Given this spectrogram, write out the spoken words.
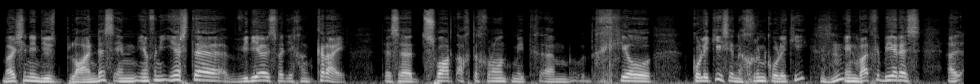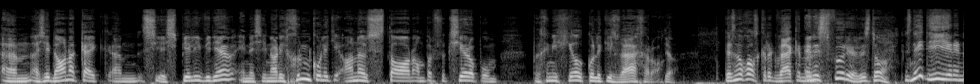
motion induced blindness en een van die eerste video's wat jy gaan kry, dis 'n swart agtergrond met ehm um, geel kolletjies en 'n groen kolletjie. Mm -hmm. En wat gebeur is eh, ehm uh, um, as jy daarna kyk, ehm um, jy speel die video en as jy na die groen kolletjie aanhou staar amper fikseer op hom, begin die geel kolletjies weggeraak. Ja. Dis nogal skrikwekkend. En dis voor jou, dis daar. Dis net hier en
